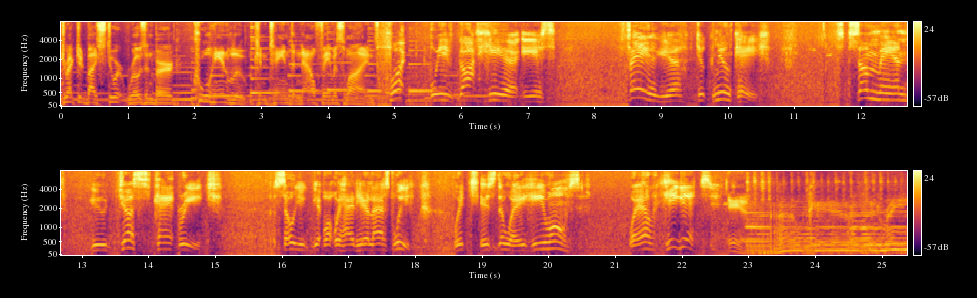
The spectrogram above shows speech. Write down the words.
Directed by Stuart Rosenberg, Cool Hand Luke contained the now famous lines What we've got here is failure to communicate. Some men you just can't reach. So you get what we had here last week, which is the way he wants it. Well, he gets it. and I don't care if it rains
